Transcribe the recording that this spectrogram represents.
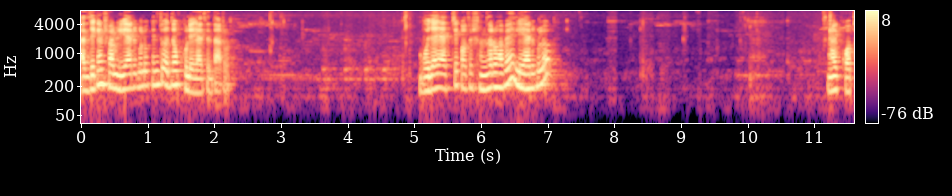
আর দেখেন সব লেয়ারগুলো কিন্তু একদম খুলে গেছে দারুণ। বোঝা যাচ্ছে কত সুন্দরভাবে লেয়ারগুলো। আর কত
